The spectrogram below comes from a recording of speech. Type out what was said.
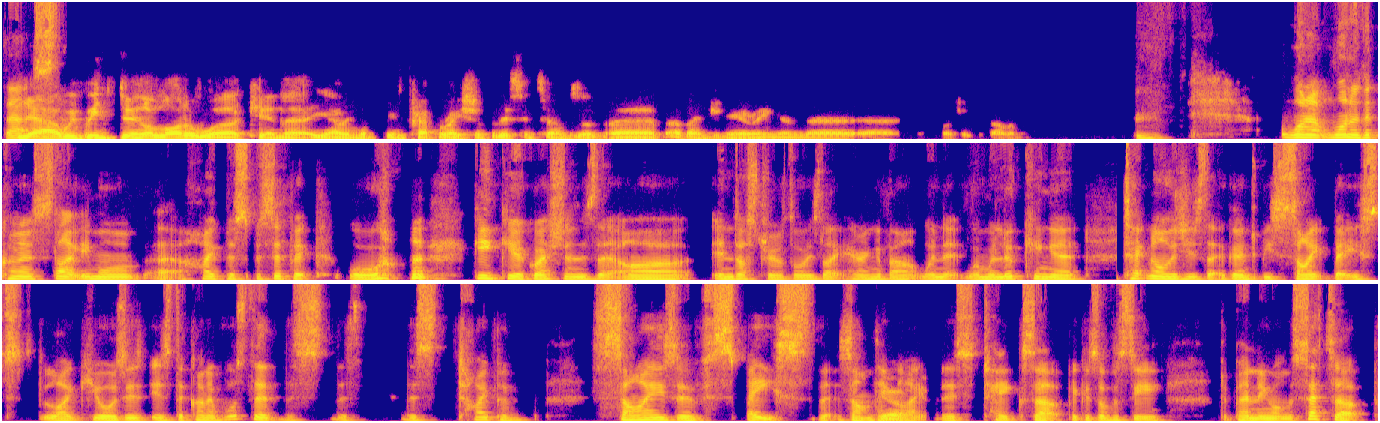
That's... Yeah, we've been doing a lot of work in uh, you know in, the, in preparation for this in terms of uh, of engineering and uh, uh project development. Mm-hmm. One of, one of the kind of slightly more uh, hyper specific or geekier questions that our industrials always like hearing about when it when we're looking at technologies that are going to be site based like yours is, is the kind of what's the this this this type of size of space that something yeah. like this takes up? Because obviously depending on the setup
